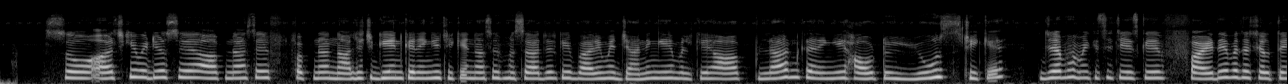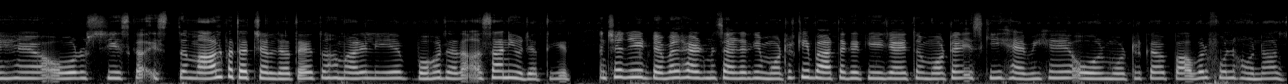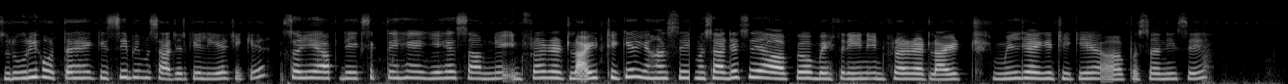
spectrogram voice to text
सो so, आज की वीडियो से आप ना सिर्फ़ अपना नॉलेज गेन करेंगे ठीक है? ना सिर्फ़ मसाजर के बारे में जानेंगे बल्कि आप लर्न करेंगे हाउ टू यूज़ ठीक है? जब हमें किसी चीज़ के फ़ायदे पता चलते हैं और उस चीज़ का इस्तेमाल पता चल जाता है तो हमारे लिए बहुत ज़्यादा आसानी हो जाती है। अच्छा जी डबल हेड मसाजर की मोटर की बात अगर की जाए तो मोटर इसकी हैवी है और मोटर का पावरफुल होना ज़रूरी होता है किसी भी मसाजर के लिए, ठीक है? सो ये आप देख सकते हैं, ये है सामने इंफ्रारेड लाइट ठीक है? यहाँ से मसाजर से आपको बेहतरीन इंफ्रारेड लाइट मिल जाएगी, ठीक है? आप आसानी से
